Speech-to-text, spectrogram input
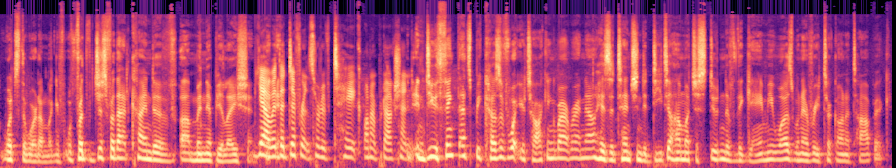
what's the word I'm looking for? For just for that kind of uh, manipulation. yeah, with a different sort of take on a production. And do you think that's because of what you're talking about right now? His attention to detail, how much a student of the game he was whenever he took on a topic?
